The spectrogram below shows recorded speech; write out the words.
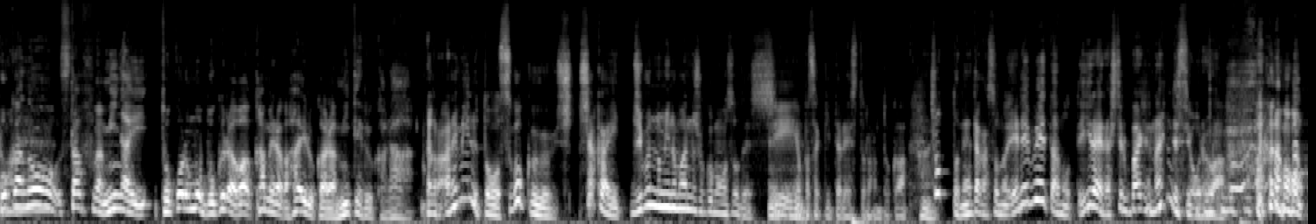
他のスタッフが見ないところも僕らはカメラが入るから見てるから。だからあれ見るとすごくし社会自分の身の回りの職場もそうですし、ええやっぱさっき言ったレストランとか、はい。ちょっとねだからそのエレベーター乗ってイライラしてる場合じゃないんですよ俺は。あの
